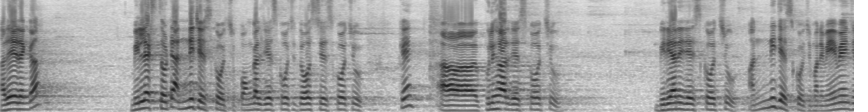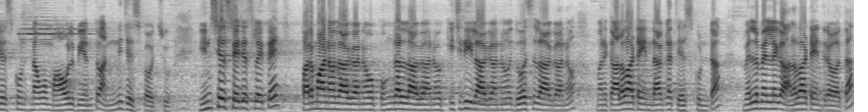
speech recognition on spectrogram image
అదేవిధంగా మిల్లెట్స్ తోటి అన్నీ చేసుకోవచ్చు. పొంగల్ చేసుకోవచ్చు దోశ చేసుకోవచ్చు ఓకే? పులిహార పులిహోర చేసుకోవచ్చు బిర్యానీ చేసుకోవచ్చు అన్నీ చేసుకోవచ్చు. మనం ఏమేం చేసుకుంటున్నామో మామూలు బియ్యంతో అన్నీ చేసుకోవచ్చు. ఇనిషియల్ స్టేజెస్లో అయితే పరమాణం లాగానో పొంగల్ లాగానో కిచిడీ లాగానో దోశ లాగానో మనకు అలవాటైన దాకా చేసుకుంటా మెల్లమెల్లగా అలవాటైన తర్వాత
